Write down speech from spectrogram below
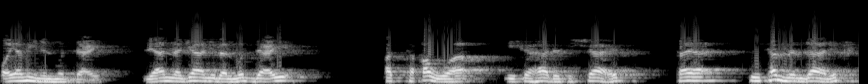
ويمين المدعي. لأن جانب المدعي قد تقوى بشهادة الشاهد فيتمم ذلك.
